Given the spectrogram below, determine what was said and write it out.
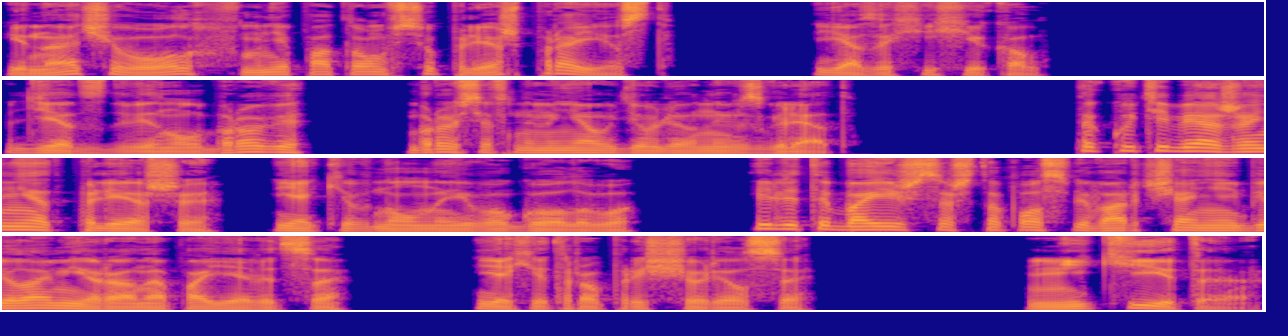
«Иначе Волхв мне потом всю плешь проест». Я захихикал. Дед сдвинул брови, бросив на меня удивленный взгляд. «Так у тебя же нет плеши», — я кивнул на его голову. «Или ты боишься, что после ворчания Беломира она появится?» Я хитро прищурился. «Никита!»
